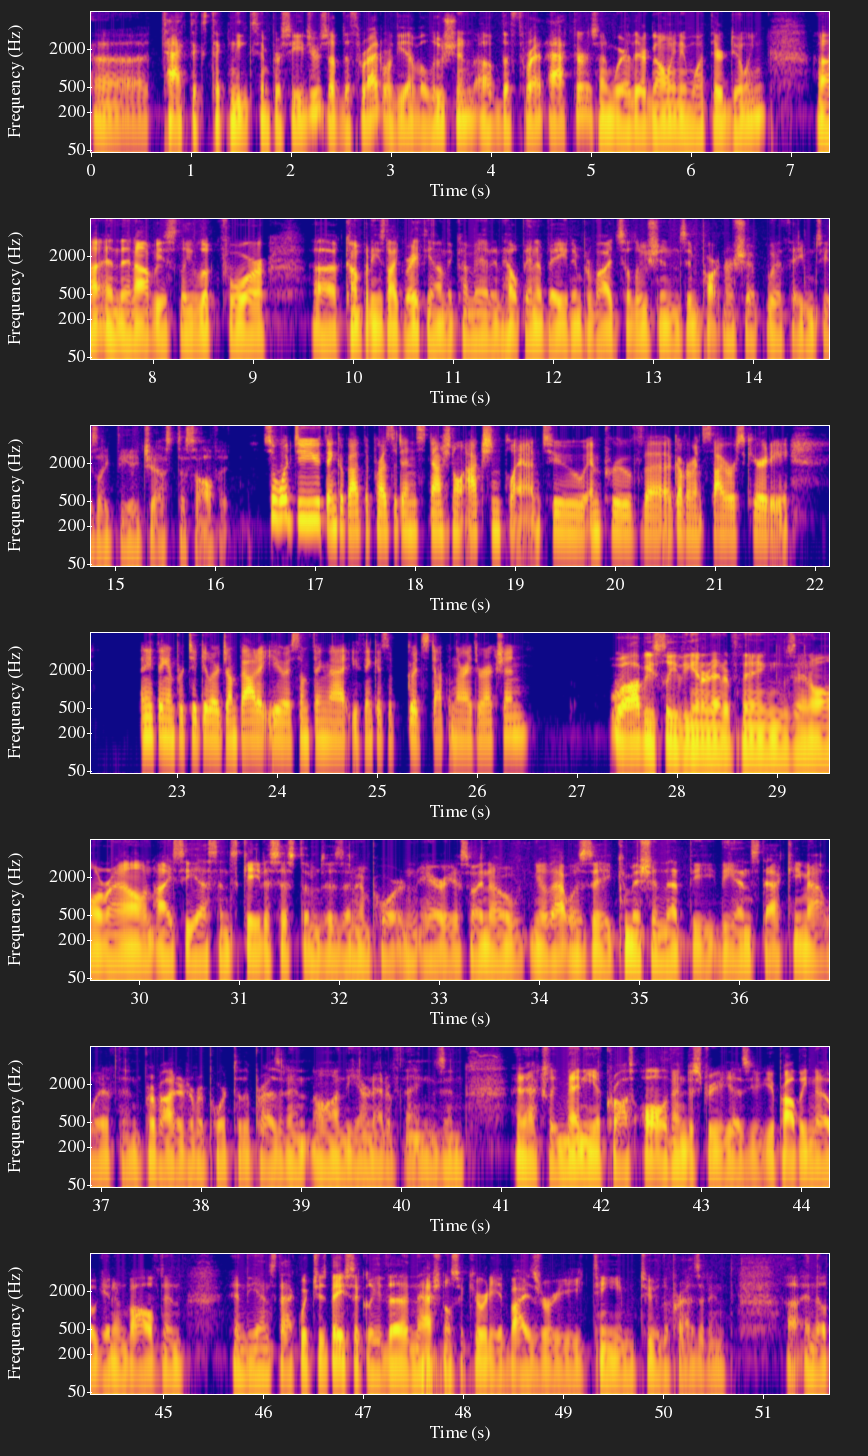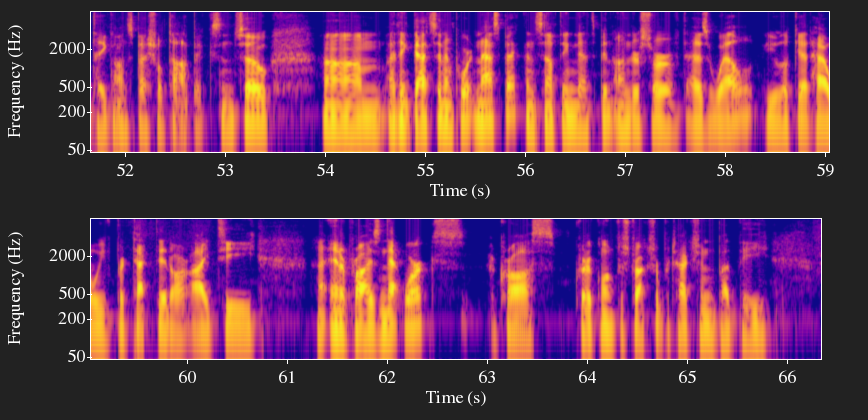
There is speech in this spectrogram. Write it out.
uh, tactics, techniques, and procedures of the threat or the evolution of the threat actors and where they're going and what they're doing uh, and then obviously look for uh, companies like Raytheon to come in and help innovate and provide solutions in partnership with agencies like DHS to solve it. So, what do you think about the president's national action plan to improve the government's cybersecurity? Anything in particular jump out at you as something that you think is a good step in the right direction? Well, obviously, the Internet of Things and all around ICS and SCADA systems is an important area. So I know you know that was a commission that the the NSTAC came out with and provided a report to the president on the Internet of Things and and actually many across all of industry, as you, you probably know, get involved in in the NSTAC, which is basically the National Security Advisory Team to the president, uh, and they'll take on special topics. And so. Um, I think that's an important aspect and something that's been underserved as well. You look at how we've protected our IT uh, enterprise networks across critical infrastructure protection, but the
